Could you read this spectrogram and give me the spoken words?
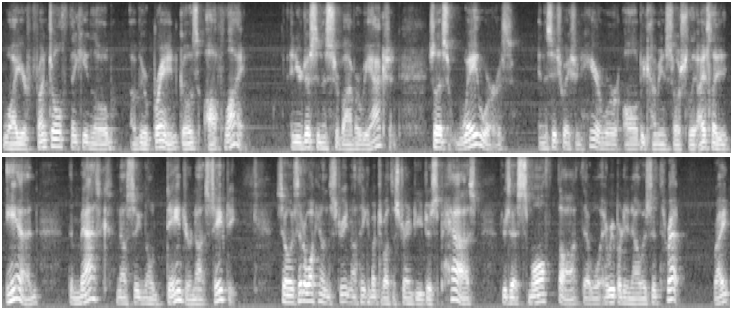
while your frontal thinking lobe of your brain goes offline and you're just in the survival reaction. So that's way worse in the situation here, where we're all becoming socially isolated, and the masks now signal danger, not safety. So instead of walking down the street and not thinking much about the stranger you just passed, there's that small thought that, well, everybody now is a threat, right?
